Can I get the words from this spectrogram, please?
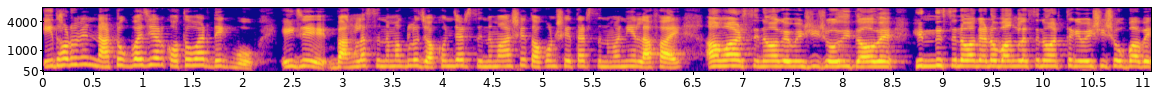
এই ধরনের নাটকবাজি আর কতবার দেখব? এই যে বাংলা সিনেমাগুলো যখন যার সিনেমা আসে, তখন সে তার সিনেমা নিয়ে লাফায়, আমার সিনেমাকে বেশি শো দিতে হবে, হিন্দি সিনেমা কেন বাংলা সিনেমার থেকে বেশি শো পাবে?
